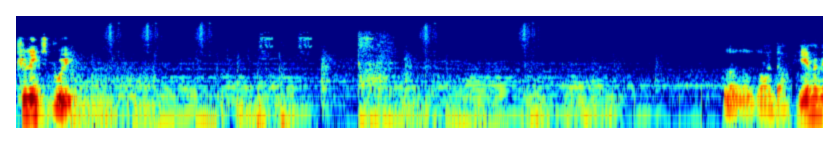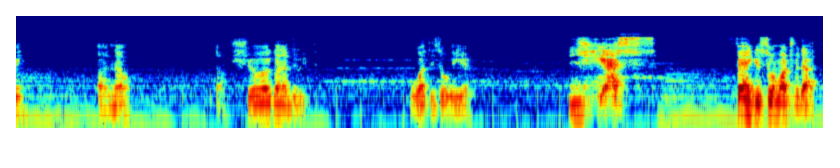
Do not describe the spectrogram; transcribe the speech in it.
Killing spree. Going down here maybe? Uh no? I'm sure gonna do it. What is over here? Yes! Thank you so much for that.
